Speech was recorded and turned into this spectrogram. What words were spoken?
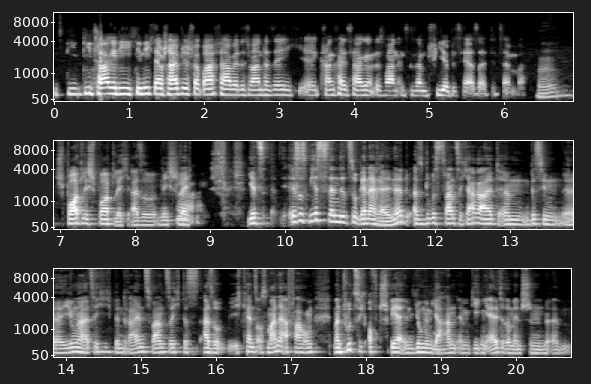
die, die Tage, die ich hier nicht am Schreibtisch verbracht habe, das waren tatsächlich äh, Krankheitstage und es waren insgesamt vier bisher seit Dezember. Hm. Sportlich, sportlich, also nicht schlecht. Ja. Jetzt ist es, wie ist es denn jetzt so generell, ne? Also du bist 20 Jahre alt, ähm, ein bisschen äh, jünger als ich, ich bin 23. Das, also ich kenne es aus meiner Erfahrung, man tut sich oft schwer in jungen Jahren ähm, gegen ältere Menschen ähm,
